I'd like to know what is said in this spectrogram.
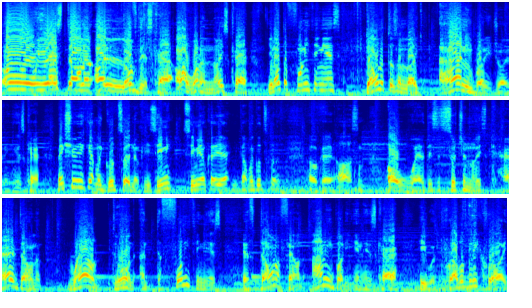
Oh, yes, Donut. I love this car. Oh, what a nice car. You know what the funny thing is? Donut doesn't like anybody driving his car. Make sure you get my good side now. Can you see me? See me okay, yeah? You got my good side? Okay, awesome. Oh, wow, this is such a nice car, Donut. Well done. And the funny thing is, if Donut found anybody in his car, he would probably cry.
